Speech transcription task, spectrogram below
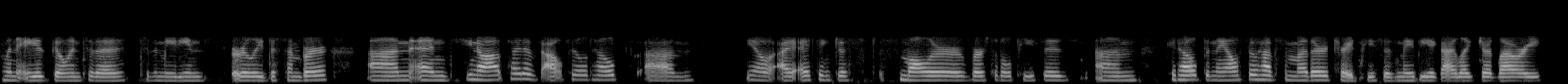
when the A's go into the to the meetings early December. Um, and you know, outside of outfield help, um, you know, I, I think just smaller, versatile pieces um, could help. And they also have some other trade pieces. Maybe a guy like Jed Lowrie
